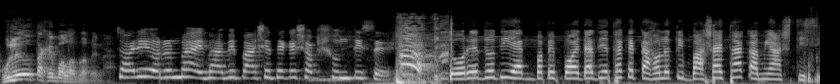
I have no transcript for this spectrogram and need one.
ভুলেও তাকে বলা যাবে না। সরি অরুণ ভাই ভাবি পাশে থেকে সব শুনতিছে। তোরে যদি এক বাপে পয়দা দিয়ে থাকে তাহলে তুই বাসায় থাক আমি আসতেছি।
